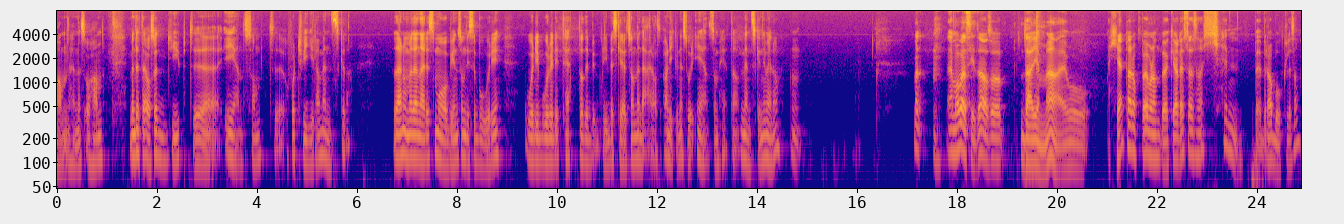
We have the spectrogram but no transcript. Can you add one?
mannen hennes og han. Men dette er også et dypt uh, ensomt og fortvila menneske. da. Det er noe med den der småbyen som disse bor i, hvor de bor veldig tett, og det blir beskrevet sånn, men det er altså allikevel en stor ensomhet da, menneskene imellom. Mm. Men jeg må bare si det. altså Der hjemme er jo helt der oppe blant bøker jeg har lest. Det er en kjempebra bok, liksom.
